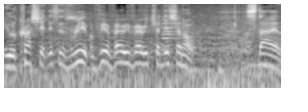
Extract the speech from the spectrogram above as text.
you'll crush it. This is very very very traditional style.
